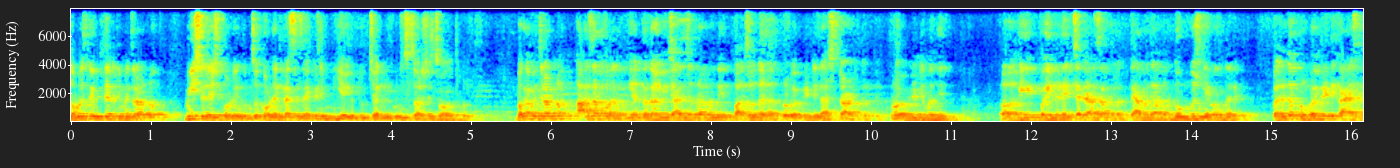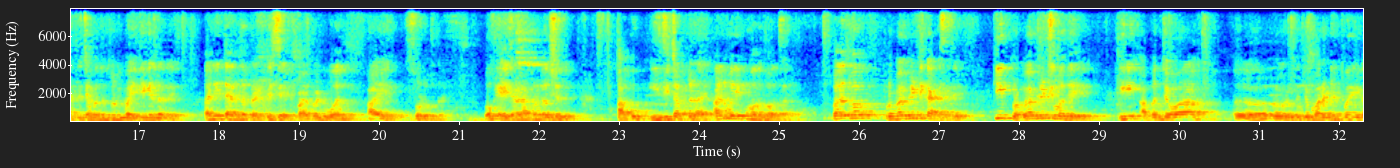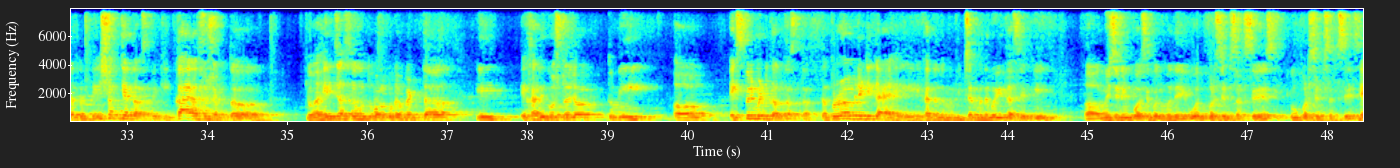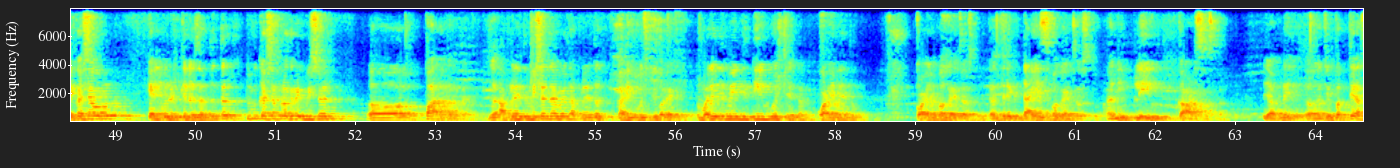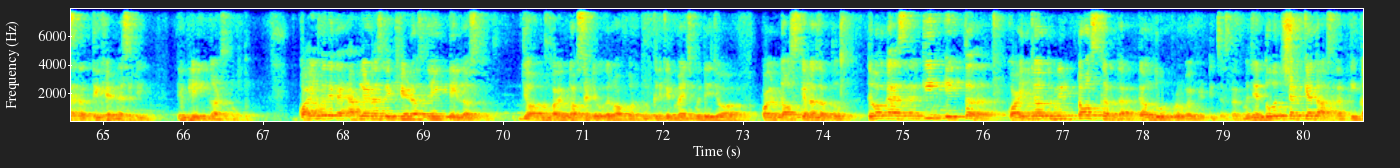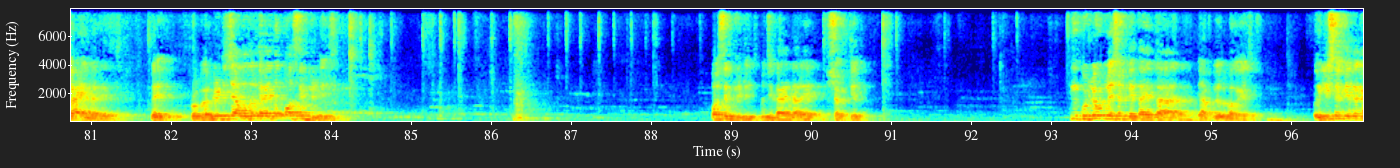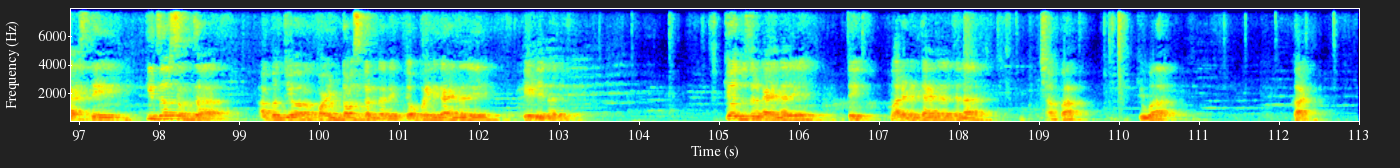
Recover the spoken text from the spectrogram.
नमस्ते विद्यार्थी मित्रांनो मी सुरेश कोडे तुमचं कोडे क्लासेस अकॅडमी या युट्यूब चॅनलकडून सरसे स्वागत करतो. बघा मित्रांनो आज आपण इयत्ता दहावीच्या अल्जब्रामध्ये पाचवं धडा प्रोबॅबिलिटीला स्टार्ट करतोय. प्रोबॅबिलिटी मध्ये हे पहिलं लेक्चर आहे आज आपलं त्यामध्ये आपण दोन गोष्टी बघणार आहे. पहिल्यांदा प्रोबॅबिलिटी काय असते त्याच्याबद्दल थोडी माहिती घेणार आहे. आणि त्यानंतर practice set five point one हा एक सोडवणार आहे. ओके याच्याकडे आपण लक्ष देऊ. हा खूप इझी चॅप्टर आहे आणि एक महत्त्वाचा आहे. परत प्रोबॅबिलिटी काय असते? की प्रोबॅबिलिटी मध्ये की आपण जेव्हा प्रोबॅबिलिटी मराठीत बघितलं तर ते शक्यता असते की काय असू शकतं? किंवा हे जास्त तुम्हाला कुठे भेटतं की एखादी गोष्ट जेव्हा तुम्ही एक्सपेरिमेंट करत असता तर प्रोबॅबिलिटी काय आहे? एखाद्या तुम्ही पिक्चरमध्ये बघितलं असेल की mission इम्पॉसिबलमध्ये one percent success two percent success हे कशावरून कॅल्क्युलेट केलं जातं? तर तुम्ही कशा प्रकारे मिशन पार करताय? आपल्याला इथे मिशन नाही माहिती आपल्याला इथं काही गोष्टी बघायच्या तुम्हाला इथे मेनली तीन गोष्टी येतात कॉइन येतो कॉइन बघायचा असतो त्यानंतर एक डाईस बघायचा असतो आणि प्लेइंग कार्ड्स असतात. म्हणजे आपले जे पत्ते असतात ते खेळण्यासाठी ते प्लेइंग कार्ड्स बघतो. कॉईनमध्ये काय आपल्याकडे असते खेळ असतो एक टेल असतो. जेव्हा आपण कॉईन टॉससाठी वगैरे वापरतो क्रिकेट मॅच मध्ये जेव्हा कॉईन टॉस केला जातो तेव्हा काय असतं की एकतर कॉईन जेव्हा तुम्ही टॉस करता तेव्हा दोन प्रोबॅबिलिटीज असतात. म्हणजे दोन शक्यता असतात की काय येणार आहेत. म्हणजे प्रोबॅबिलिटीच्या अगोदर काय तर पॉसिबिलिटीज पॉसिबिलिटीज म्हणजे काय येणार आहे? शक्यता. की कुठल्या कुठल्या शक्यता येतात ते आपल्याला बघायचे. पहिली शक्यता काय असते? की जर समजा आपण जेव्हा कॉइन टॉस करणार आहे तेव्हा पहिले काय येणार आहे? हेड येणार आहे. किंवा दुसरं काय येणार आहे? ते. मराठीत काय येणार आहे त्याला? छापा किंवा काट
